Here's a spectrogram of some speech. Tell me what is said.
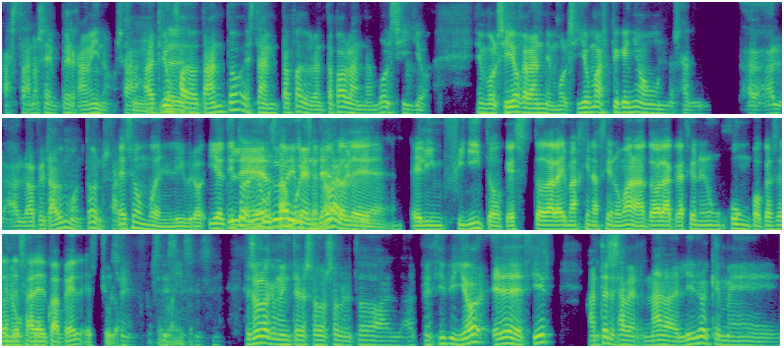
hasta, no sé, en pergamino. O sea, ha triunfado tanto, está en tapa dura, en tapa blanda, en bolsillo, en bolsillo grande, en bolsillo más pequeño aún. O sea, lo ha petado un montón. Es un buen libro. Y el título me gusta mucho, ¿no? Lo de El infinito, que es toda la imaginación humana, toda la creación en un junco, que es de donde sale el papel, es chulo. Sí, sí, sí, Eso es lo que me interesó sobre todo al, principio. Yo he de decir, antes de saber nada del libro, que me,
